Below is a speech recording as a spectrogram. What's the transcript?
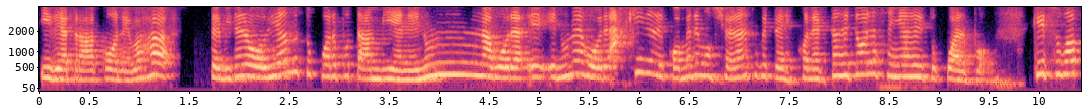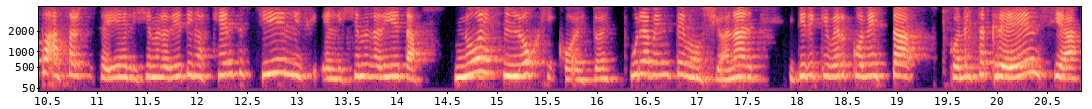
y de atracones, vas a terminar odiando tu cuerpo también, en una, eh, en una vorágine de comer emocional porque te desconectas de todas las señales de tu cuerpo. Que eso va a pasar si seguís eligiendo la dieta y la gente sigue eligiendo la dieta. No es lógico esto, es puramente emocional y tiene que ver con esta, con esta creencia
